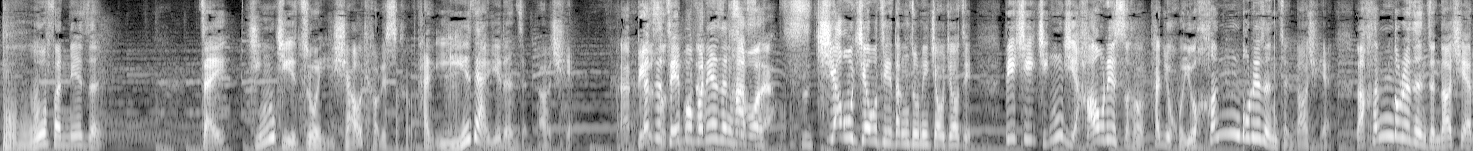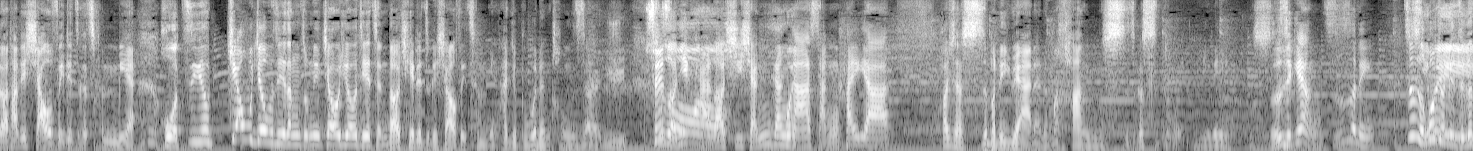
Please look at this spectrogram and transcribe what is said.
部分的人在经济最萧条的时候，他依然也能挣到钱。但是这部分的人哈是是佼佼者当中的佼佼者，比起经济好的时候，他就会有很多的人挣到钱。那很多的人挣到钱了，他的消费的这个层面和只有佼佼者当中的佼佼者挣到钱的这个消费层面，他就不能同日而语。所以说，你看到起香港啊、上海呀，好像是不得原来那么行势，这个是对的，是这个样子的。只是我觉得这个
